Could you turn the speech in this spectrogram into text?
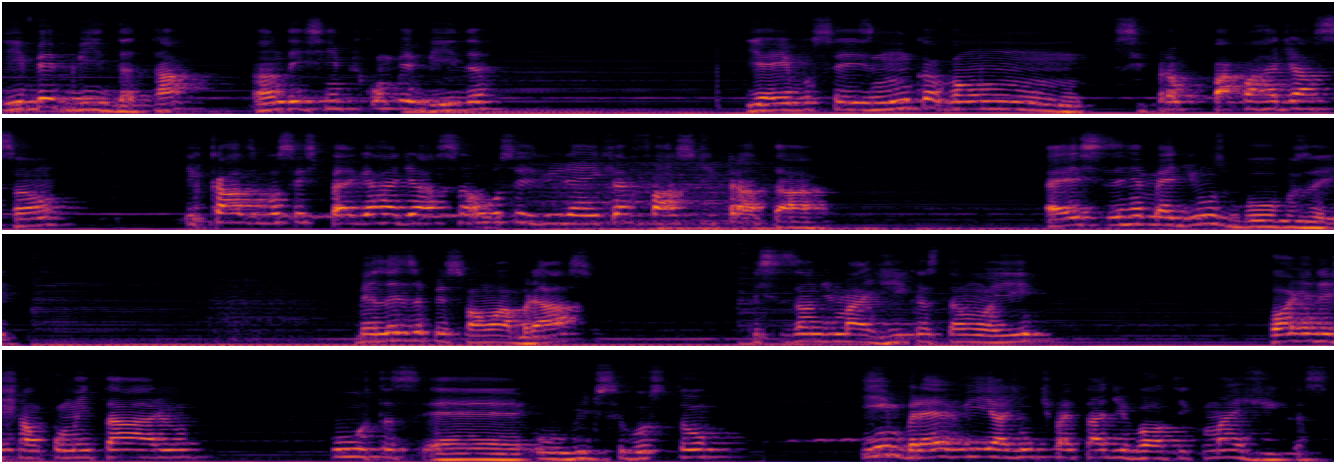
e bebida, tá? Andem sempre com bebida e aí vocês nunca vão se preocupar com a radiação. E caso vocês peguem a radiação, vocês virem aí que é fácil de tratar. É esses remedinhos bobos aí. Beleza, pessoal? Um abraço. Precisando de mais dicas, estamos aí. Pode deixar um comentário. Curta é, o vídeo se gostou. E em breve a gente vai estar de volta com mais dicas.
